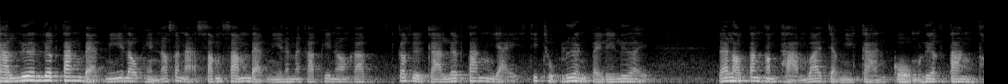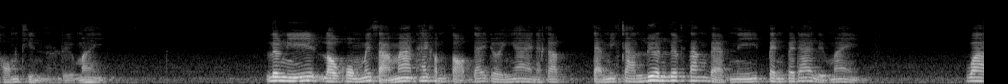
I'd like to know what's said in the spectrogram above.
การเลื่อนเลือกตั้งแบบนี้เราเห็นลักษณะซ้ำๆแบบนี้แล้วไหมครับ พี่น้องครับ ก็คือการเลือกตั้งใหญ่ที่ถูกเลื่อนไปเรื่อยๆ และเราตั้งคำถามว่าจะมีการโกงเลือกตั้งท้องถิ่นหรือไม่ เรื่องนี้เราคงไม่สามารถให้คำตอบได้โดยง่ายนะครับ แต่มีการเลื่อนเลือกตั้งแบบนี้เป็นไปได้หรือไม่ ว่า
